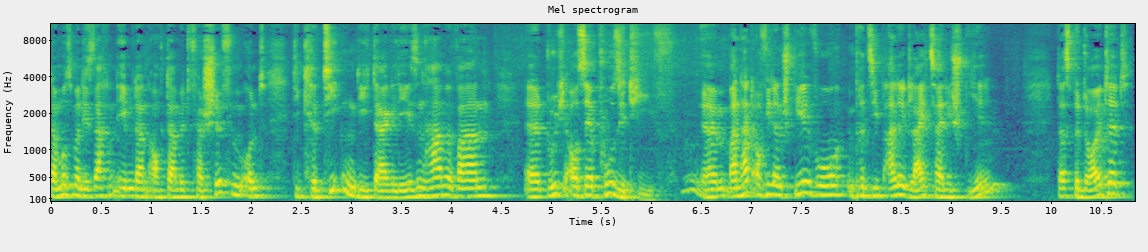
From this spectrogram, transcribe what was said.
Da muss man die Sachen eben dann auch damit verschiffen. Und die Kritiken, die ich da gelesen habe, waren äh, durchaus sehr positiv. Ähm, man hat auch wieder ein Spiel, wo im Prinzip alle gleichzeitig spielen. Das bedeutet,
